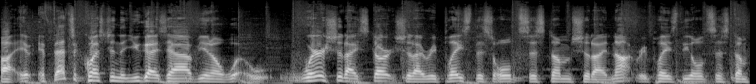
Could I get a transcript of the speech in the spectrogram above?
uh, if, if, that's a question that you guys have you know wh- where should i start? Should i replace this old system? Should i not replace the old system?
